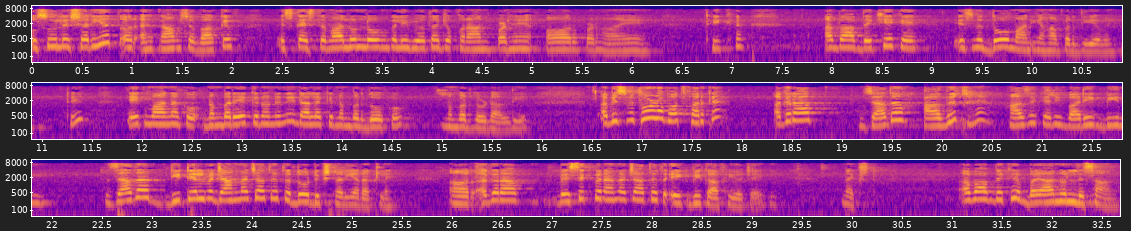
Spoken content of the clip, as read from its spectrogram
اصول شریعت اور احکام سے واقف اس کا استعمال ان لوگوں کے لیے بھی ہوتا ہے جو قرآن پڑھیں اور پڑھائیں۔ ٹھیک ہے؟ اب آپ دیکھیے کہ اس میں دو مان یہاں پر دیے ہوئے ٹھیک؟ ایک معنی کو، نمبر ایک انہوں نے نہیں ڈالا کہ نمبر دو کو، نمبر دو ڈال دیے۔ اب اس میں تھوڑا بہت فرق ہے۔ اگر آپ زیادہ حاضق ہیں حاضق یعنی باریک بین، زیادہ ڈیٹیل میں جاننا چاہتے ہیں تو دو ڈکشنریاں رکھ لیں۔ اور اگر آپ بیسک پہ رہنا چاہتے ہیں تو ایک بھی کافی ہو جائے گی۔ نیکسٹ۔ اب آپ دیکھیں بیان السان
